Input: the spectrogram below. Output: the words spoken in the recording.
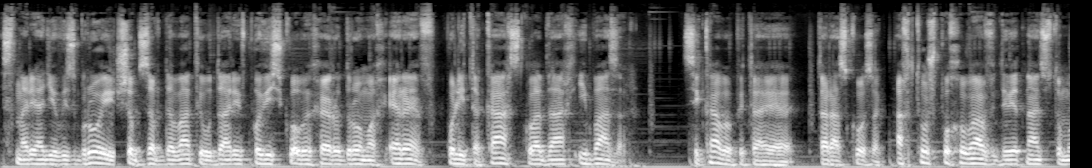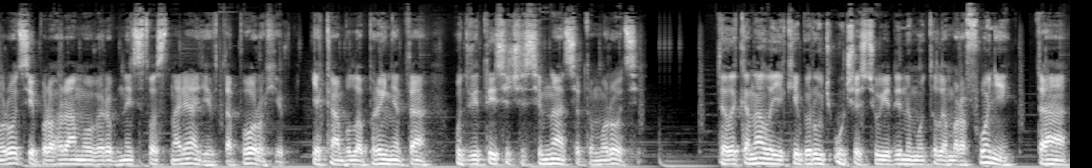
снарядів і зброї, щоб завдавати ударів по військових аеродромах РФ, по літаках, складах і базах. Цікаво, питає Тарас Козак. А хто ж поховав в 2019 році програму виробництва снарядів та порохів, яка була прийнята у 2017 році? Телеканали, які беруть участь у єдиному телемарафоні та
